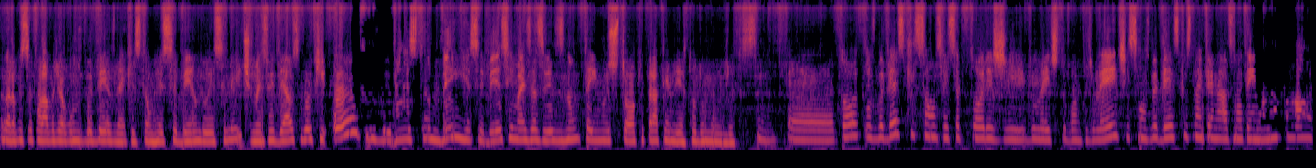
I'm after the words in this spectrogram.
Agora você falava de alguns bebês, né, que estão recebendo esse leite, mas o ideal seria que outros bebês também recebessem, mas às vezes não tem no estoque para atender todo mundo. Sim. É, os bebês que são os receptores de, do leite do banco de leite são os bebês que estão internados na UTI neonatal,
